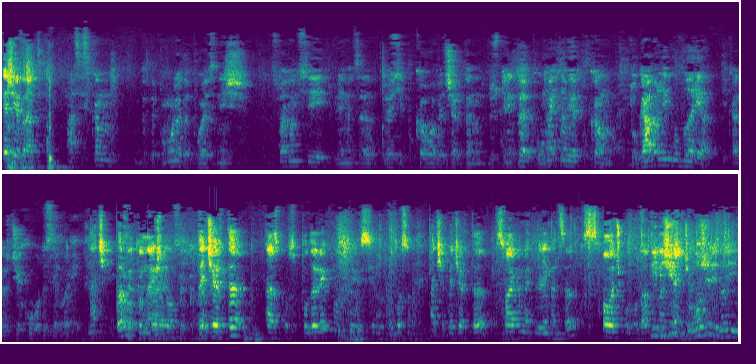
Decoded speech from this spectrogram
Кажи, брат. Аз искам да те помоля да поясниш. Слагам си лимеца, той си покълва вечерта, до сутринта е поумекнал и е покълнал. Тогава ли го варя? Казваш, че е хубаво да се вари. Значи, първото нещо, вечерта, аз го споделих, но ти си го пропуснал. Значи, вечерта слагаме лимеца с повече вода. Или жито, може ли нали?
